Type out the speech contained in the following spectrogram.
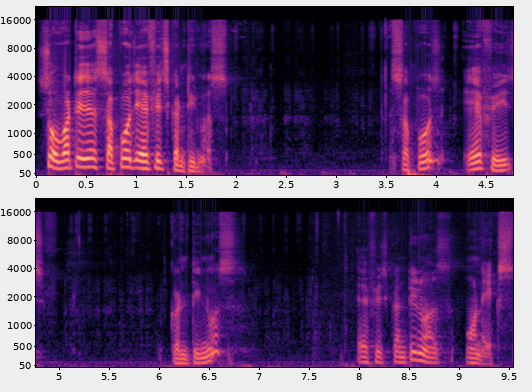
So, what is a suppose f is continuous suppose f is continuous f is continuous on x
